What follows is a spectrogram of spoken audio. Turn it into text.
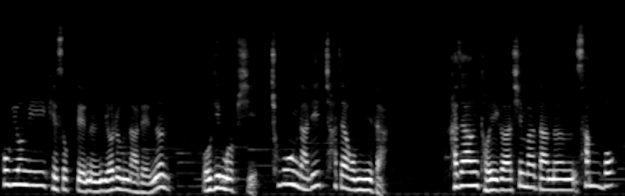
폭염이 계속되는 여름날에는 어김없이 초복날이 찾아옵니다. 가장 더위가 심하다는 삼복,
